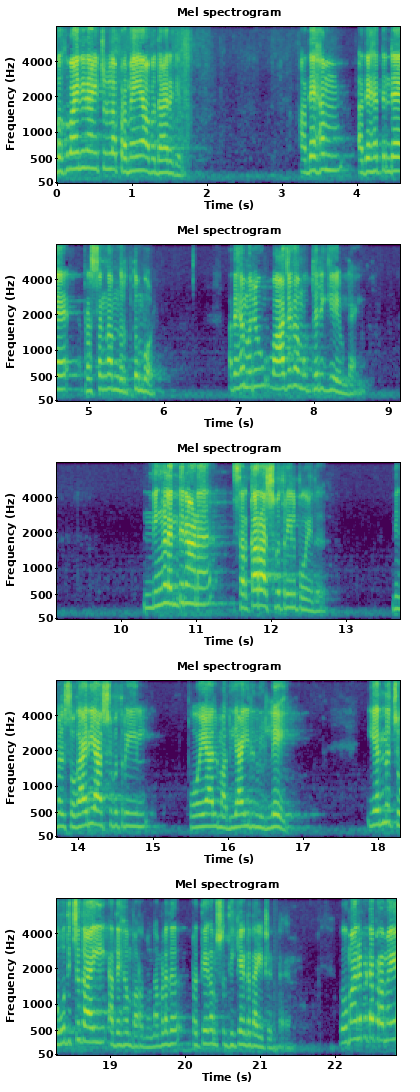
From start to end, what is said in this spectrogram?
ബഹുമാന്യനായിട്ടുള്ള പ്രമേയ അവതാരകൻ. അദ്ദേഹം അദ്ദേഹത്തിന്റെ പ്രസംഗം നിർത്തുമ്പോൾ അദ്ദേഹം ഒരു വാചകം ഉദ്ധരിക്കുകയുണ്ടായി. നിങ്ങൾ എന്തിനാണ് സർക്കാർ ആശുപത്രിയിൽ പോയത്? നിങ്ങൾ സ്വകാര്യ ആശുപത്രിയിൽ പോയാൽ മതിയായിരുന്നില്ലേ? എന്ന് ചോദിച്ചതായി അദ്ദേഹം പറഞ്ഞു. നമ്മളത് പ്രത്യേകം ശ്രദ്ധിക്കേണ്ടതായിട്ടുണ്ട്. ബഹുമാനപ്പെട്ട പ്രമേയ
